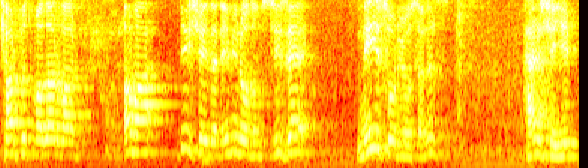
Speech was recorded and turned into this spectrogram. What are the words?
çarpıtmalar var. Ama bir şeyden emin olun size neyi soruyorsanız her şeyi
